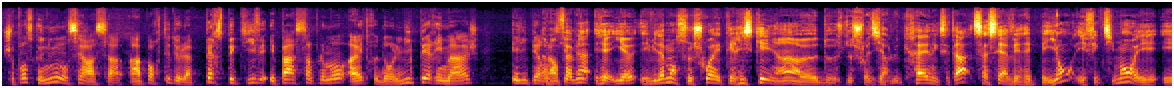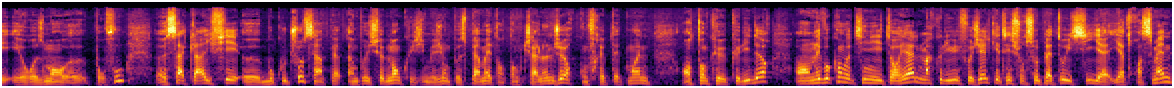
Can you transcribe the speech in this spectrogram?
Je pense que nous, on sert à ça, à apporter de la perspective et pas simplement à être dans l'hyper-image Alors Fabien, y a- évidemment, ce choix était risqué hein, euh, de, choisir l'Ukraine, etc. Ça s'est avéré payant, effectivement, et, heureusement euh, pour vous. Euh, ça a clarifié beaucoup de choses. C'est un, positionnement que j'imagine on peut se permettre en tant que challenger, qu'on ferait peut-être moins en tant que, leader. En évoquant votre ligne éditoriale, Marc-Olivier Fogiel, qui était sur ce plateau ici il y a trois semaines,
